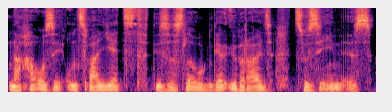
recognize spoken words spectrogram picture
nach Hause. Und zwar jetzt, dieser Slogan, der überall zu sehen ist.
